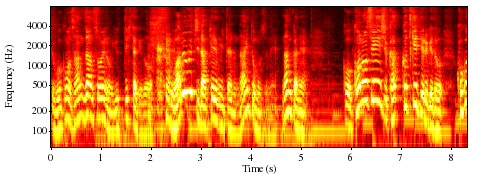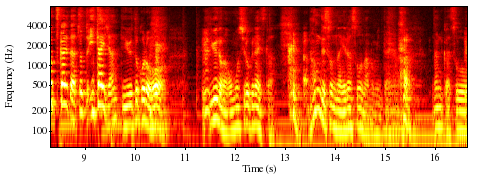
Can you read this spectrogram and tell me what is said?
で僕も散々そういうのを言ってきたけど 悪口だけみたいのないと思うんですよね。なんかねこうこの選手かっこつけてるけどここ疲れたらちょっと痛いじゃんっていうところを 言うのが面白くないですか？なんでそんな偉そうなの？みたいな。なんかそう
